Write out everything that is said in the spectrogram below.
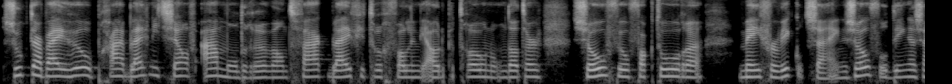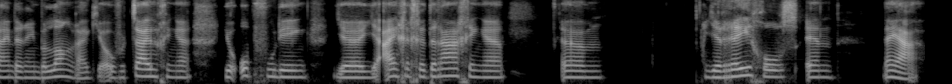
zoek daarbij hulp. Ga, blijf niet zelf aanmodderen, want vaak blijf je terugvallen in die oude patronen, omdat er zoveel factoren mee verwikkeld zijn. Zoveel dingen zijn daarin belangrijk. Je overtuigingen, je opvoeding, je, je eigen gedragingen. Um, je regels en, nou ja,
